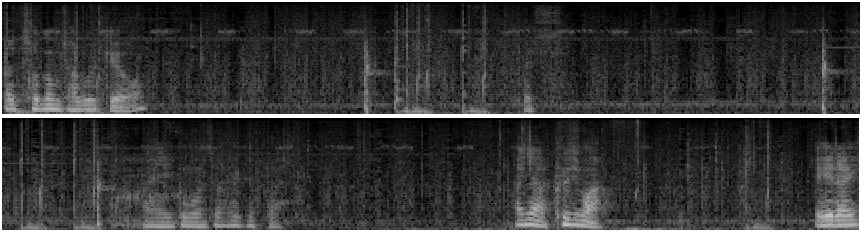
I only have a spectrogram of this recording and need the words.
나 저놈 잡을게요. 됐어. 아 이거 먼저 해야겠다. 아니야 그러지마. 에라이.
